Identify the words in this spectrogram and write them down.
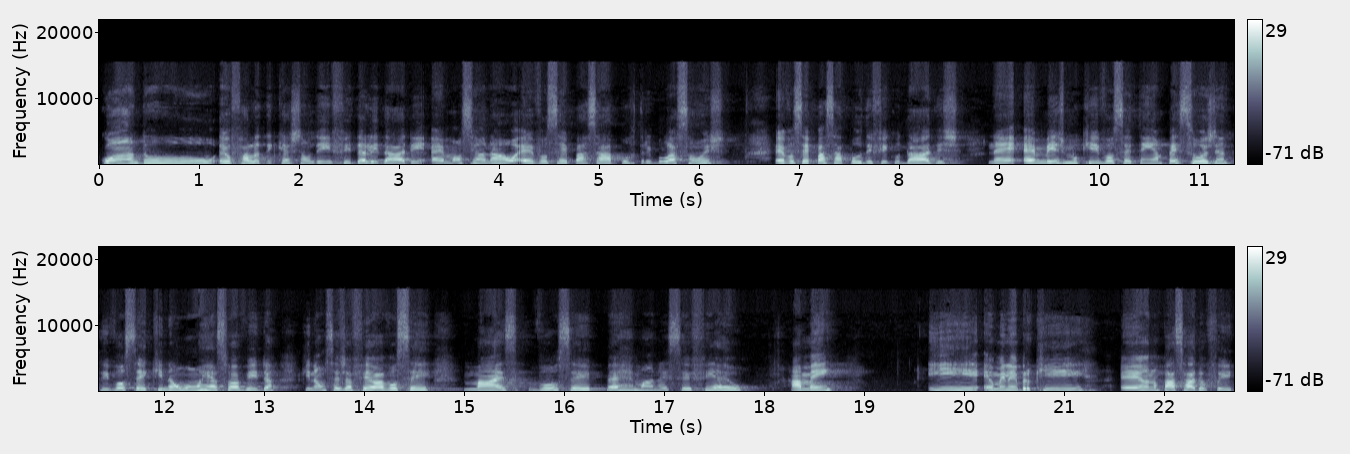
quando eu falo de questão de fidelidade emocional, é você passar por tribulações, é você passar por dificuldades, né? É mesmo que você tenha pessoas diante de você que não honrem a sua vida, que não seja fiel a você, mas você permanecer fiel. Amém? E eu me lembro que é, ano passado eu fui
